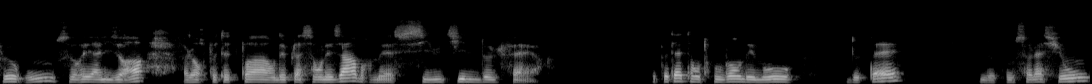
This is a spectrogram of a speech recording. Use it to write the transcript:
ferons se réalisera, alors peut-être pas en déplaçant les arbres, mais si utile de le faire. Et peut-être en trouvant des mots de paix, de consolation,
